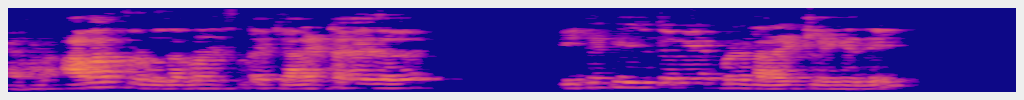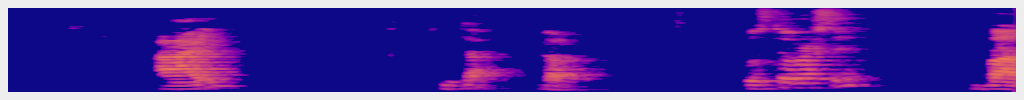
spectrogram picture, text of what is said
এখন আবার করব তারপর সেটা কি আরেকটা হয়ে যাবে? এটাকে যদি আমি একবার ডাইরেক্ট লিখে দেই আই থিটা ডট বুঝতে পারছি? বা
